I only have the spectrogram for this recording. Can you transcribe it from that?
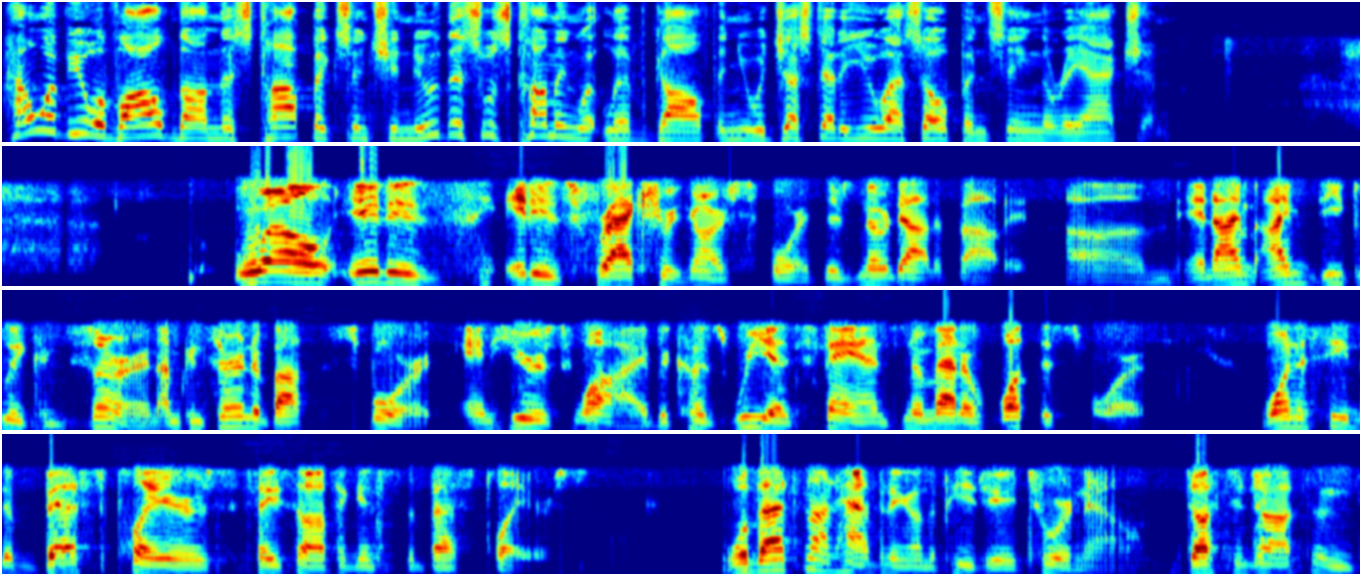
How have you evolved on this topic since you knew this was coming with LIV Golf and you were just at a U.S. Open seeing the reaction? Well, it is it is fracturing our sport. There's no doubt about it. Um, and I'm I'm deeply concerned. I'm concerned about the sport, and here's why: because we as fans, no matter what the sport, want to see the best players face off against the best players. Well, that's not happening on the PGA Tour now. Dustin Johnson's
